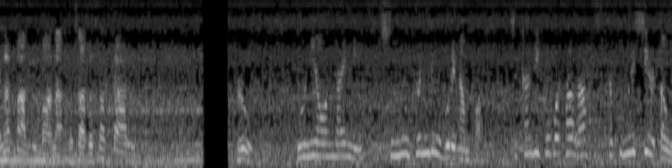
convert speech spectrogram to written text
Kenapa aku malah nak besar-besarkan? Bro, dunia online ni semua benda boleh nampak. Sekali kau buat salah, satu Malaysia tahu.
